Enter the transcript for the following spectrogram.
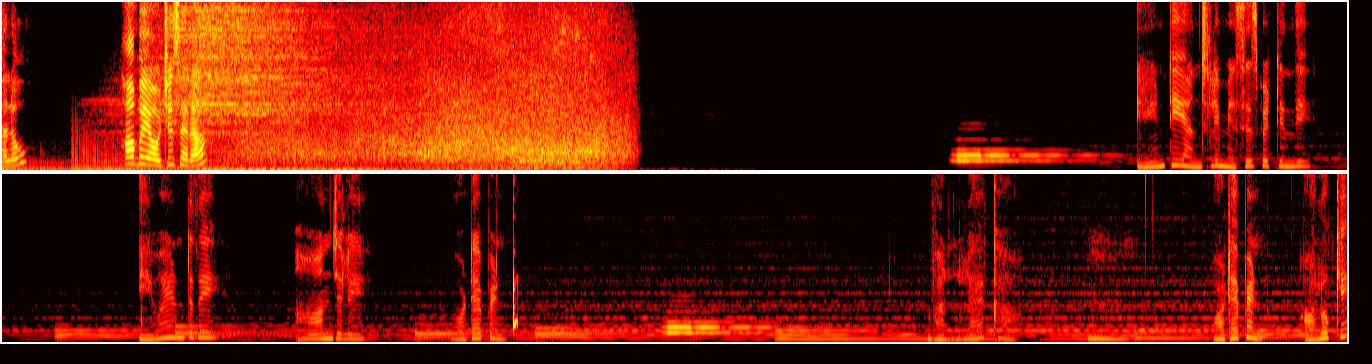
హలో? హా భయ్యా వచ్చేసారా? అంజలి మెసేజ్ పెట్టింది. ఏమై ఉంటుంది? Anjali what happened one lakh what happened all okay?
